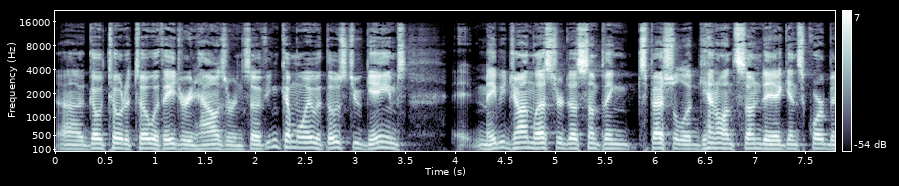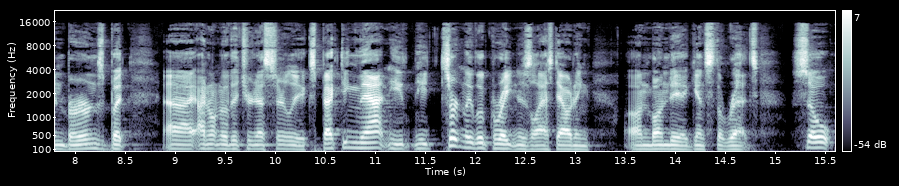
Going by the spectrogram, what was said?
uh, go toe to toe with Adrian Houser. And so if you can come away with those two games, Maybe Jon Lester does something special again on Sunday against Corbin Burnes, but uh, I don't know that you're necessarily expecting that. He, he certainly looked great in his last outing on Monday against the Reds. So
